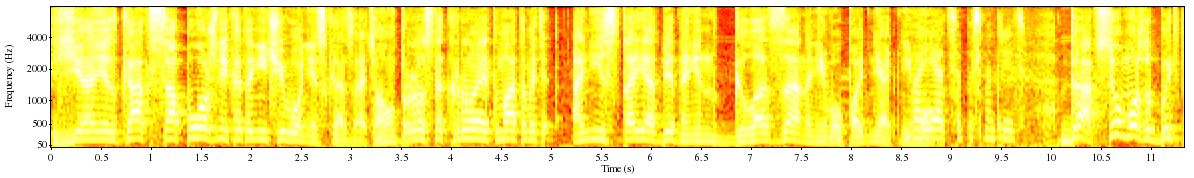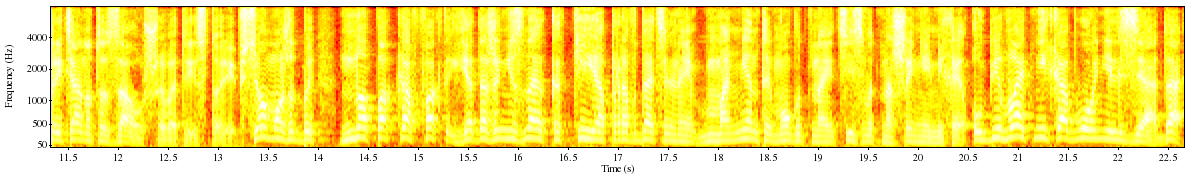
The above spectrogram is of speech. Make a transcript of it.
я не, как сапожник это ничего не сказать. Он просто кроет матом эти... Они стоят, бедные, они глаза на него поднять не Боятся могут. посмотреть. Да, все может быть притянуто за уши в этой истории. Все может быть... Но пока факты... Я даже не знаю, какие оправдательные моменты могут найтись в отношении Михаила. Убивать никого нельзя, да.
